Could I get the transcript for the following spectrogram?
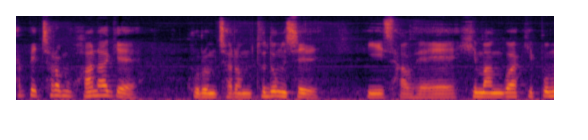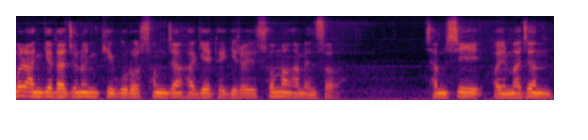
햇빛처럼 환하게 구름처럼 두둥실 이 사회에 희망과 기쁨을 안겨다 주는 기구로 성장하게 되기를 소망하면서 잠시 얼마 전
